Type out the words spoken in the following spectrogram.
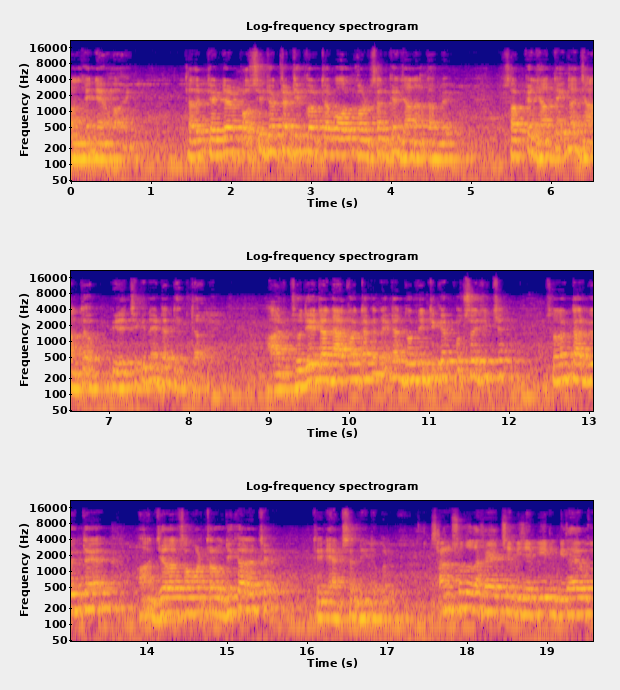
অনলাইনে হয়, তাহলে টেন্ডার প্রসিডিওরটা ঠিক করতে হবে, অল কনসার্নকে জানাতে হবে। সবকে জানতে এগুলো জানতে পেরেছে কিনা এটা দেখতে হবে। আর যদি এটা না করে থাকেন এটা দুর্নীতিকে প্রশ্রয় দিচ্ছে। সুতরাং তার বিরুদ্ধে জেলা সমর্থন অধিকার আছে তিনি অ্যাকশন নিতে পারেন। সাংসদও দেখা যাচ্ছে বিজেপির বিধায়কও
